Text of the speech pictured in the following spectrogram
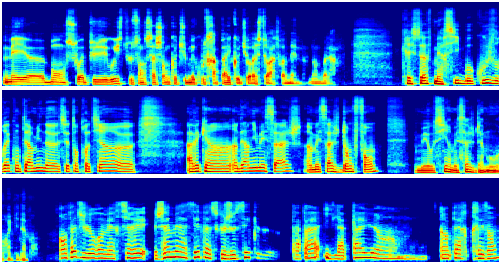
Mais euh, bon, sois plus égoïste tout en sachant que tu m'écouteras pas et que tu resteras toi-même. Donc voilà. Christophe, merci beaucoup. Je voudrais qu'on termine euh, cet entretien euh, avec un, un dernier message, un message d'enfant, mais aussi un message d'amour, évidemment. En fait, je le remercierai jamais assez parce que je sais que papa, il n'a pas eu un, un, père présent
